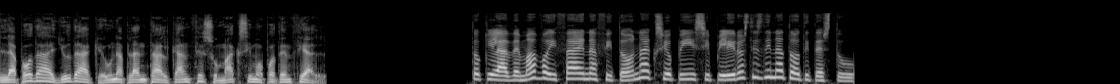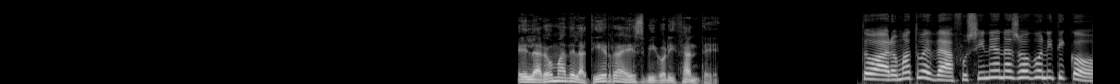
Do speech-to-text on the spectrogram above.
La poda ayuda a que una planta alcance su máximo potencial. Το κλάδεμα βοηθά ένα φυτό να αξιοποιήσει πλήρως τις δυνατότητες του. El aroma de la tierra es vigorizante. Το άρωμα του εδάφους είναι αναζωογονητικό.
